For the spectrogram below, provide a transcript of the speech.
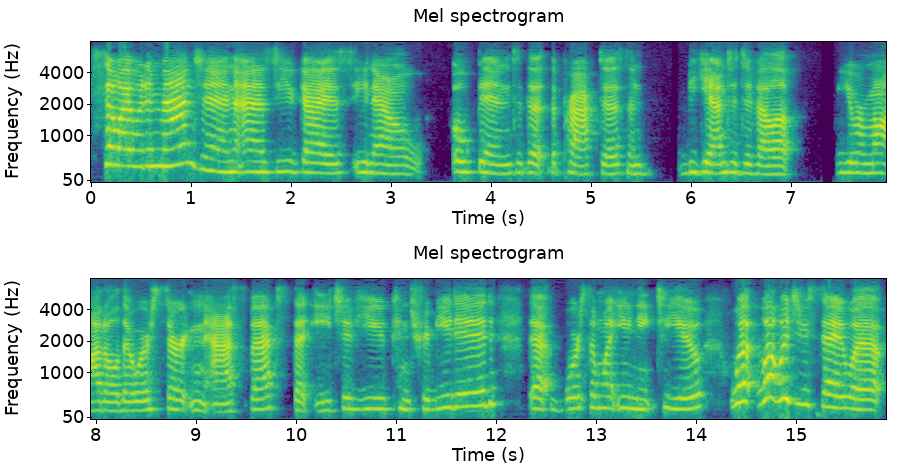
So I would imagine as you guys, you know, opened the, the practice and began to develop your model, there were certain aspects that each of you contributed that were somewhat unique to you. What what would you say what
